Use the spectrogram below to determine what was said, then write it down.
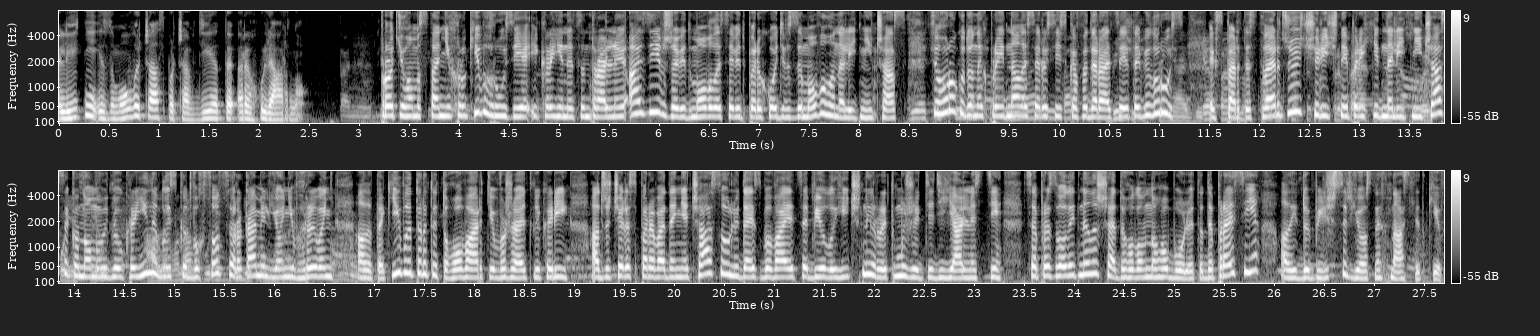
літній і зимовий час почав діяти регулярно. Протягом останніх років Грузія і країни Центральної Азії вже відмовилися від переходів зимового на літній час. Цього року до них приєдналися Російська Федерація та Білорусь. Експерти стверджують, що річний перехід на літній час економив для України близько 240 мільйонів гривень. Але такі витрати того варті, вважають лікарі. Адже через переведення часу у людей збивається біологічний ритм життєдіяльності. Це призводить не лише до головного болю та депресії, але й до більш серйозних наслідків.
